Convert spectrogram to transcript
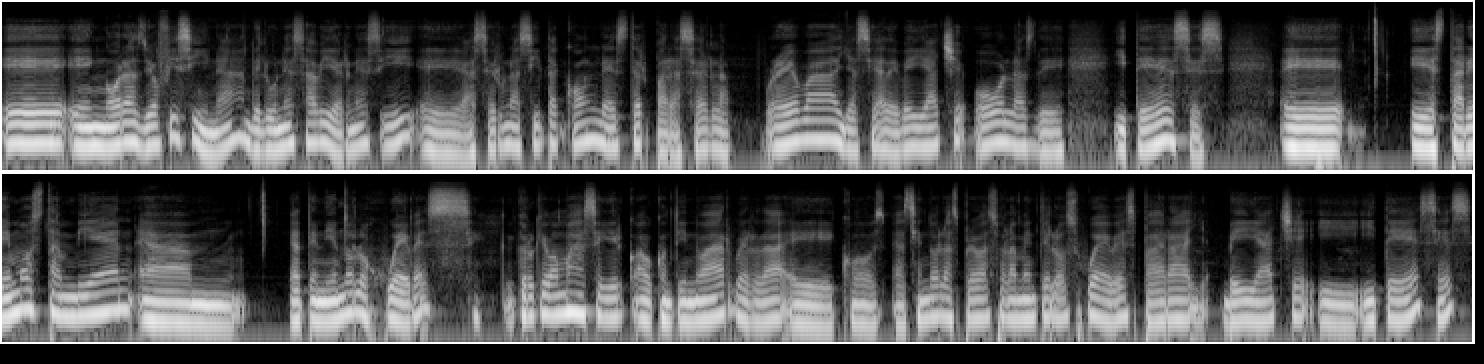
eh, en horas de oficina, de lunes a viernes, y eh, hacer una cita con Lester para hacer la prueba, ya sea de VIH o las de ITS. Estaremos también atendiendo los jueves. Creo que vamos a seguir a continuar, ¿verdad? haciendo las pruebas solamente los jueves para VIH y ITS.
